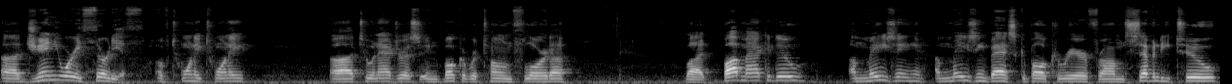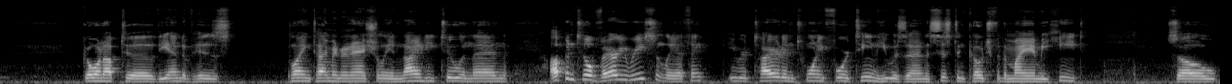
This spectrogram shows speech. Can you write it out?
uh, January 30th of 2020 uh, to an address in Boca Raton, Florida. But Bob McAdoo, amazing, amazing basketball career from 72 going up to the end of his playing time internationally in 92 and then up until very recently i think he retired in 2014 he was an assistant coach for the miami heat. So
